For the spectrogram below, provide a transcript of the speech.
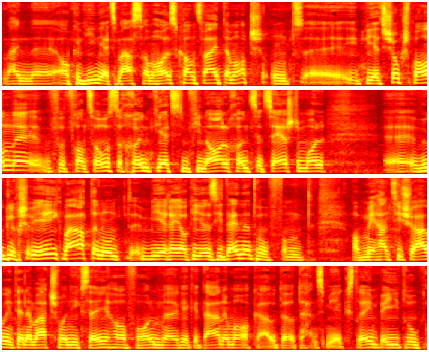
mein, äh, Argentinien hat das Messer am Hals im zweiten Match und äh, ich bin jetzt schon gespannt. Für die Franzosen könnte jetzt im Finale könnte jetzt das erste Mal äh, wirklich schwierig werden und wie reagieren sie dann darauf? Und, aber wir haben sie schon auch in den Matches, die ich gesehen habe, vor allem äh, gegen Dänemark, auch, da, da haben sie mich extrem beeindruckt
